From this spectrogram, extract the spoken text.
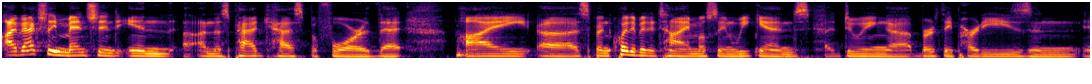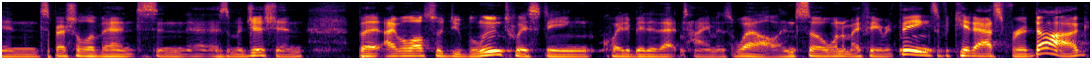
I've actually mentioned in on this podcast before that I uh, spend quite a bit of time, mostly on weekends, uh, doing uh, birthday parties and, and special events, and uh, as a magician. But I will also do balloon twisting quite a bit of that time as well. And so, one of my favorite things, if a kid asks for a dog,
